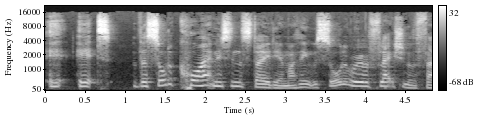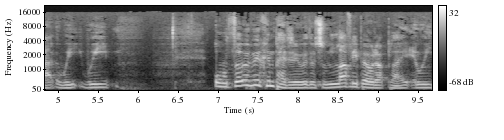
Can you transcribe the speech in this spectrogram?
it, it the sort of quietness in the stadium, I think, was sort of a reflection of the fact that we we. Although we were competitive with some lovely build-up play, we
